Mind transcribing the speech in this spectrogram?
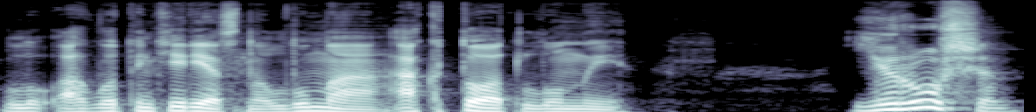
Лу... А вот интересно, Луна. А кто от Луны? Ярушин.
